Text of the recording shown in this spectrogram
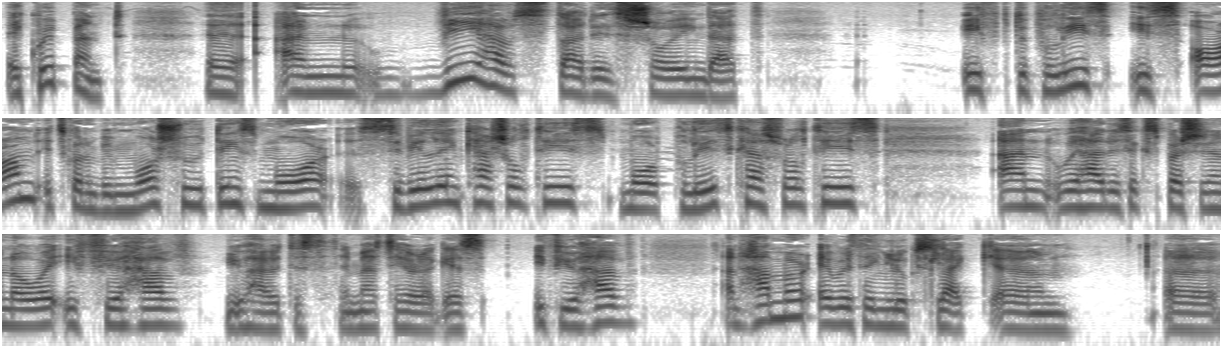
equipment. Uh, and we have studies showing that if the police is armed, it's going to be more shootings, more civilian casualties, more police casualties. And we have this expression in Norway: if you have, you have it the same as here, I guess. If you have a hammer, everything looks like um, uh,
